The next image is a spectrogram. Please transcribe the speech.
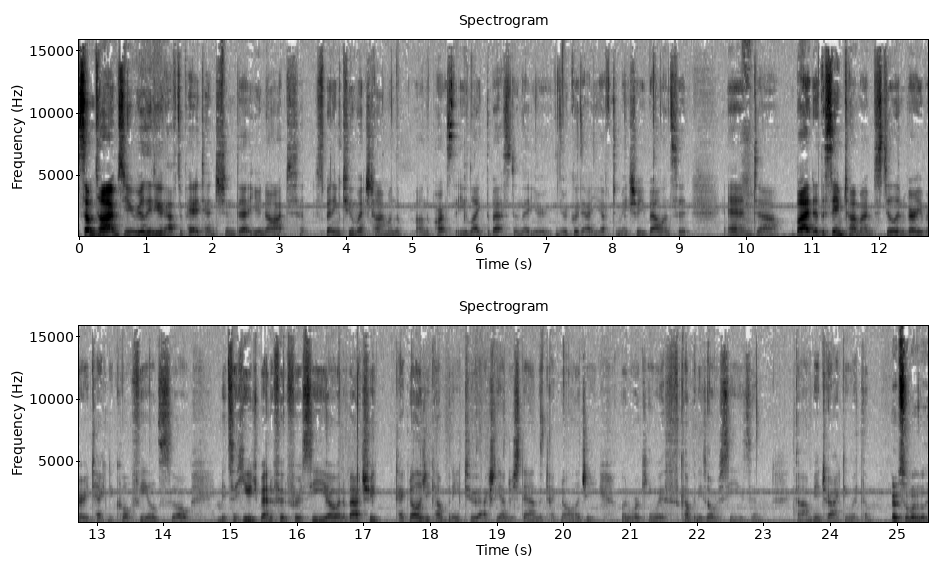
Sometimes you really do have to pay attention that you're not spending too much time on the on the parts that you like the best and that you're you're good at. You have to make sure you balance it. And uh, but at the same time, I'm still in very very technical fields, so mm. it's a huge benefit for a CEO in a battery technology company to actually understand the technology when working with companies overseas and um, interacting with them. Absolutely.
